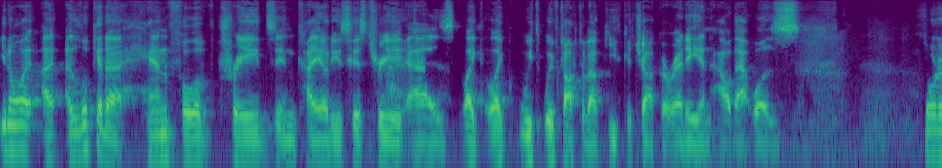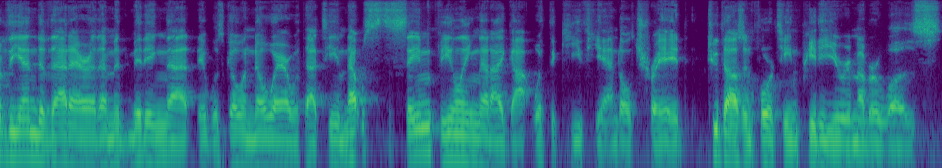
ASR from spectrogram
you know what? I, I look at a handful of trades in Coyotes history as like like we we've talked about Keith Tkachuk already, and how that was sort of the end of that era. Them admitting that it was going nowhere with that team. That was the same feeling that I got with the Keith Yandle trade. 2014 PD, you remember, was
